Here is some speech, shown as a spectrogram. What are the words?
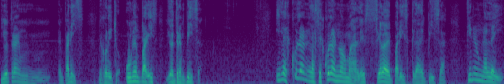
y otra en, en París mejor dicho, una en París y otra en Pisa. Y las escuelas normales, sea la de París que la de Pisa, tienen una ley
